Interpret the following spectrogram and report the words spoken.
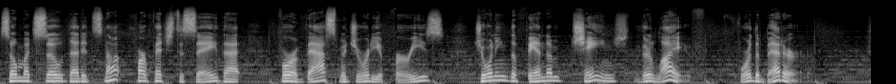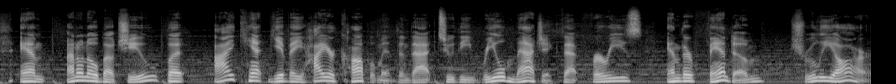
So much so that it's not far fetched to say that for a vast majority of furries, joining the fandom changed their life for the better. And I don't know about you, but I can't give a higher compliment than that to the real magic that furries and their fandom truly are.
